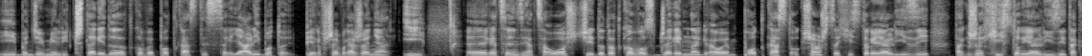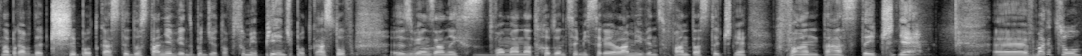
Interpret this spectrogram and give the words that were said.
i będziemy mieli cztery dodatkowe podcasty z seriali, bo to pierwsze wrażenia i e, recenzja całości. Dodatkowo z Jerrym nagrałem podcast o książce Historia Lizzie, także Historia Lizzie tak naprawdę trzy podcasty dostanie, więc będzie to w sumie pięć podcastów e, związanych z dwoma nadchodzącymi serialami, więc fantastycznie, fantastycznie. E, w marcu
